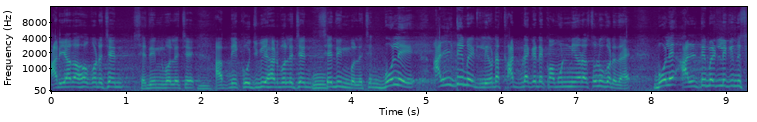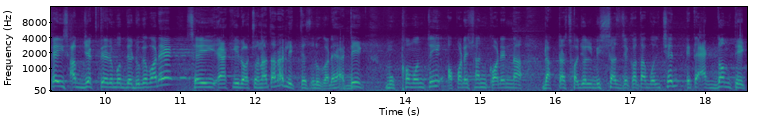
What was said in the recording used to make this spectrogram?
আরিয়াদহ করেছেন সেদিন বলেছে। আপনি কুচবিহার বলেছেন সেদিন বলেছেন। বলে আলটিমেটলি ওটা থার্ড ব্র্যাকেটে কমন নিয়ে ওরা শুরু করে দেয়। বলে আলটিমেটলি কিন্তু সেই সাবজেক্টের মধ্যে ঢুকে পড়ে সেই একই রচনা তারা লিখতে শুরু করে। হ্যাঁ ঠিক। মুখ্যমন্ত্রী অপারেশন করেন না। ডাক্তার সজল বিশ্বাস যে কথা বলছেন এটা একদম ঠিক।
